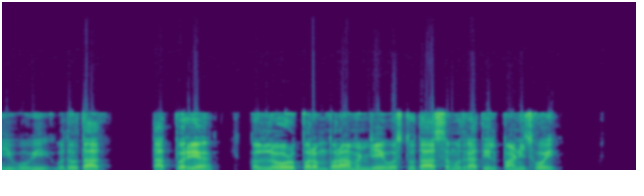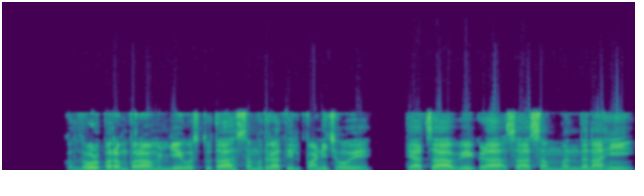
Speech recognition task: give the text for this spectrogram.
ही गोवी वदवतात. तात्पर्य कल्होळ परंपरा म्हणजे वस्तुता समुद्रातील पाणीच होय. कल्लोळ परंपरा म्हणजे वस्तुता समुद्रातील पाणीच होय. त्याचा वेगळा असा संबंध नाही.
